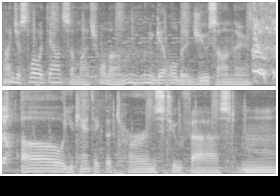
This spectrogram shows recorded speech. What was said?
Why'd you slow it down so much? Hold on, let me, get a little bit of juice on there. Oh, you can't take the turns too fast. Hmm.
